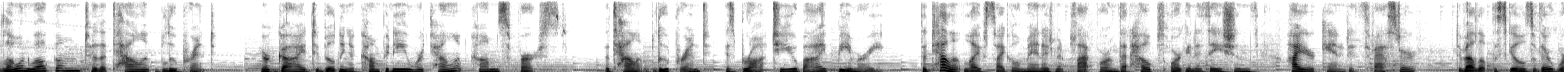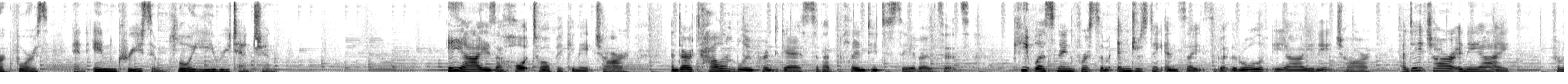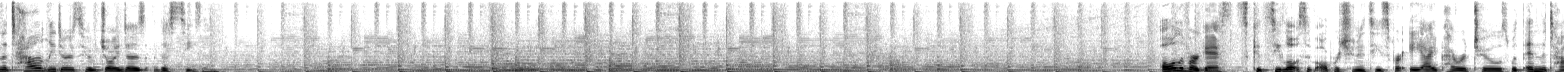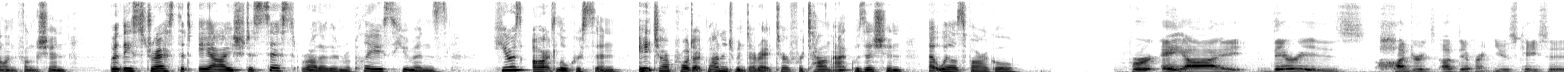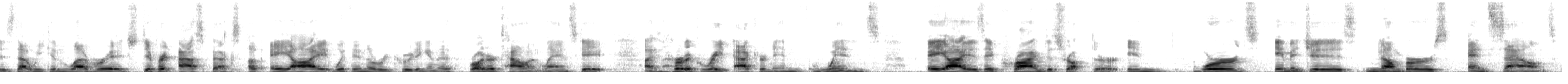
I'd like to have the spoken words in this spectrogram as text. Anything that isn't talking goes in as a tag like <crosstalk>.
Hello and welcome to the Talent Blueprint, your guide to building a company where talent comes first. The Talent Blueprint is brought to you by Beamery, the talent lifecycle management platform that helps organizations hire candidates faster, develop the skills of their workforce, and increase employee retention. AI is a hot topic in HR, and our Talent Blueprint guests have had plenty to say about it. Keep listening for some interesting insights about the role of AI in HR and HR in AI from the talent leaders who have joined us this season. All of our guests could see lots of opportunities for AI powered tools within the talent function, but they stressed that AI should assist rather than replace humans. Here's Art Lokerson, HR Product Management Director for Talent Acquisition at Wells Fargo. For AI, there is hundreds of different use cases that we can leverage different aspects of AI within the recruiting and the broader talent landscape. I heard a great acronym, WINS. AI is a prime disruptor in words, images, numbers, and sounds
